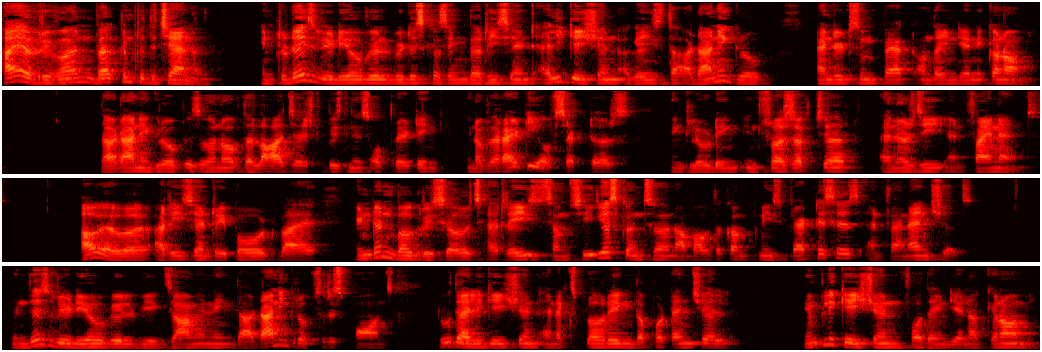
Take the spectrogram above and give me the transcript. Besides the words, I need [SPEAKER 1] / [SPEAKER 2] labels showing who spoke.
[SPEAKER 1] Hi everyone, welcome to the channel. In today's video, we'll be discussing the recent allegation against the Adani Group and its impact on the Indian economy. The Adani Group is one of the largest business operating in a variety of sectors, including infrastructure, energy, and finance. However, a recent report by Hindenburg Research has raised some serious concern about the company's practices and financials. In this video, we'll be examining the Adani Group's response to the allegation and exploring the potential implication for the Indian economy.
